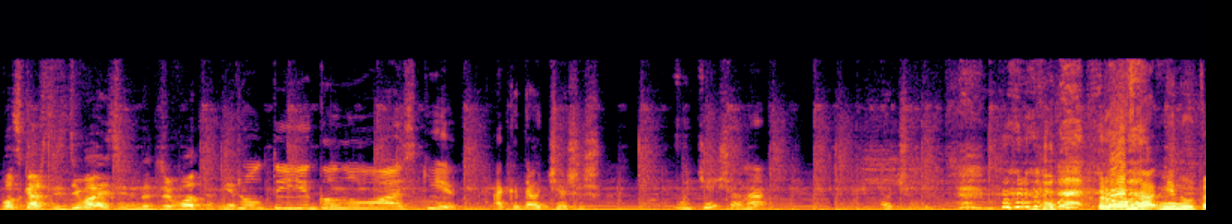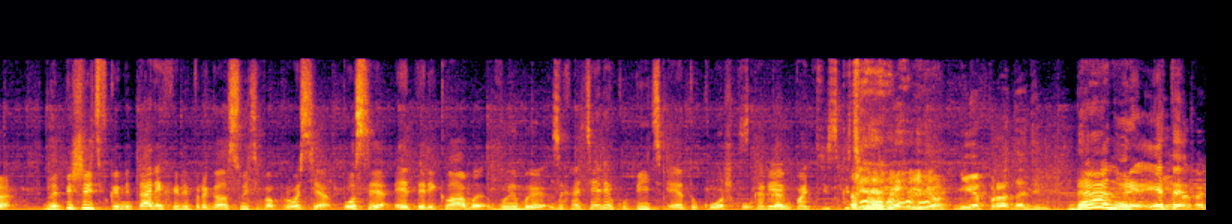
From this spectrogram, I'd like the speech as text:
Вот скажете, издеваетесь над животным. Нет. Желтые глазки. А когда вот чешешь вот она. Ровно минута. Напишите в комментариях или проголосуйте в вопросе. После этой рекламы вы бы захотели купить эту кошку? Скорее Кон- потискать. Мы ее не продадим. Да, ну Не это...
